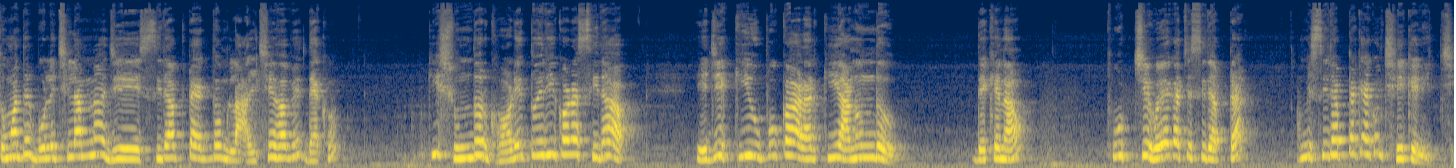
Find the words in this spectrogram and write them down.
তোমাদের বলেছিলাম না যে সিরাপটা একদম লালচে হবে? দেখো। কি সুন্দর ঘরে তৈরি করা সিরাপ। এ যে কি উপকার আর কি আনন্দ। দেখে নাও। ফুটছে, হয়ে গেছে সিরাপটা। আমি সিরাপটাকে এখন ছেঁকে নিচ্ছি।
